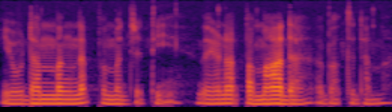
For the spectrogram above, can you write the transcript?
Yo dhammang napamajjati. They are not pamada about the Dhamma.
